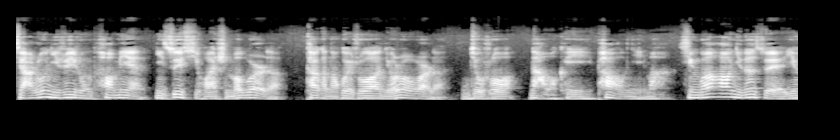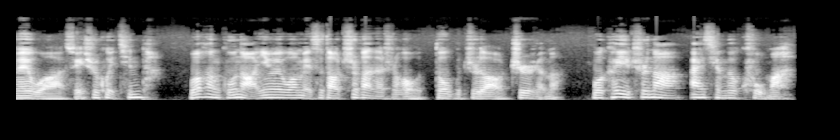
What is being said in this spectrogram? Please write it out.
假如你是一种泡面，你最喜欢什么味儿的？他可能会说牛肉味儿的，你就说那我可以泡你吗？请管好你的嘴，因为我随时会亲他。我很苦恼，因为我每次到吃饭的时候都不知道吃什么。我可以吃那爱情的苦吗？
